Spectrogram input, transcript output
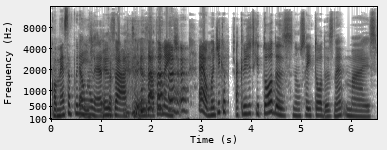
começa por é aí. um alerta. Exato, exatamente. é, uma dica, acredito que todas, não sei todas, né, mas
